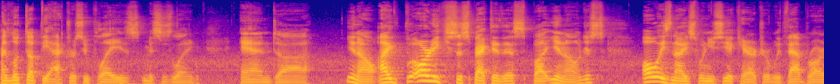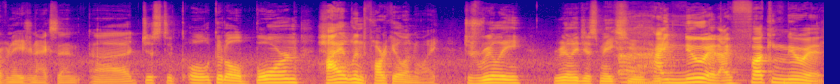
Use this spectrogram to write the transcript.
I looked up the actress who plays Mrs. Ling, and uh, you know I already suspected this, but you know just always nice when you see a character with that broad of an Asian accent. Uh, just a old, good old born Highland Park, Illinois. Just really, really just makes you. I knew it. I fucking knew it.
